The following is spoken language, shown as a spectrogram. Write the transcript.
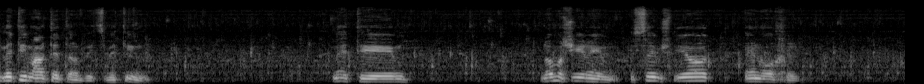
מתים אל תתרביץ, מתים. מתים. לא משאירים. עשרים שניות, אין אוכל.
